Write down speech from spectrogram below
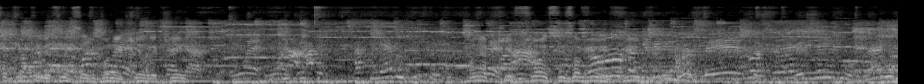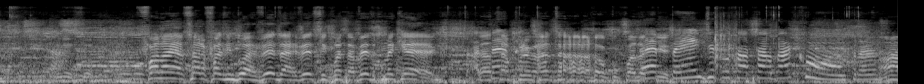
Que interessante essas bonequinhas aqui. Olha aqui só esses aviões. Fala aí, a senhora faz em duas vezes, dez vezes, cinquenta vezes? Como é que é? Ela tá, tá ocupada aqui. Depende do total da compra. Ah,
